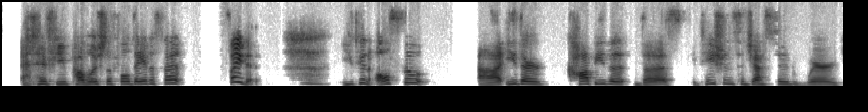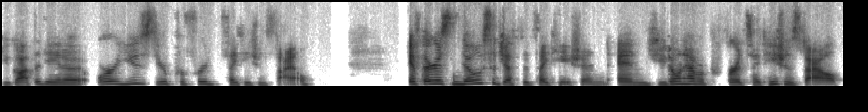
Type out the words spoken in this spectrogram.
And if you publish the full data set, cite it. You can also uh, either copy the, the citation suggested where you got the data or use your preferred citation style. If there is no suggested citation and you don't have a preferred citation style,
